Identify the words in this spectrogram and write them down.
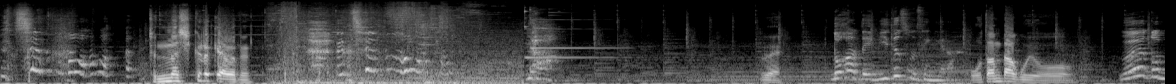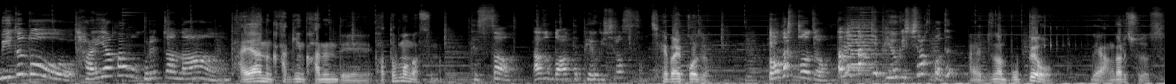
미친놈 존나 시끄럽게 하거든 야 왜? 너가 내 미드 선생이라. 못한다고요 왜? 너 미드도 다이아 가고 그랬잖아. 다이아는 가긴 가는데 다 도망갔어 나 됐어. 나도 너한테 배우기 싫었어. 제발 꺼져 너나 꺼져. 나도 딱히 배우기 싫었거든? 아니 누나 못 배워 내가 안 가르쳐줬어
